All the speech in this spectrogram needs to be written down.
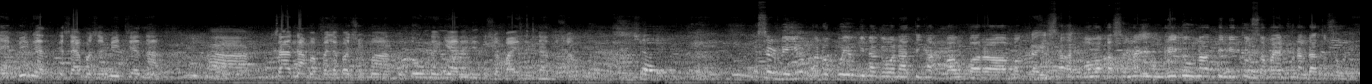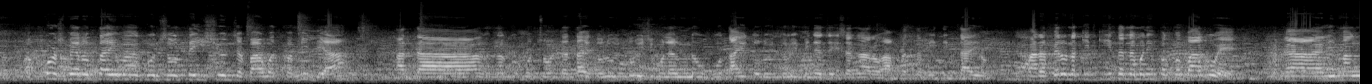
kaibigan kasama sa media na ah, sana mapalabas yung mga totoong nangyari dito sa bayan ng Dato Saudi. So, Sir Mayor, ano po yung ginagawa nating hakbang para magkaisa at mawakasan na yung redo natin dito sa bayan po ng Dato Saudi? Of course, meron tayong mga consultation sa bawat pamilya at uh, nagkukonsulta tayo. Tuloy-tuloy simula nung naupo tayo tuloy-tuloy minsan sa isang araw apat na meeting tayo. Para pero nakikita naman yung pagbabago eh. Naka limang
